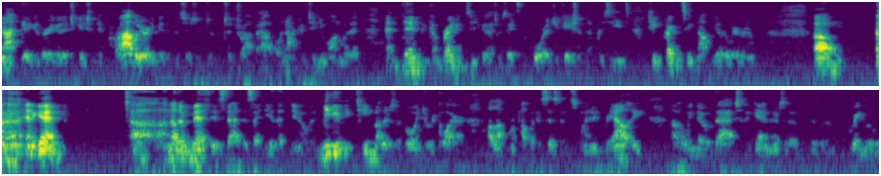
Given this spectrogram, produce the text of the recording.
not getting a very good education, they probably already made the decision to, to drop out or not continue on with it and then become pregnant. So you could actually say it's the poor education that precedes teen pregnancy, not the other way around. Um, and again, uh, another myth is that this idea that you know immediately teen mothers are going to require a lot more public assistance, when in reality, uh, we know that again there's a there's a great little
